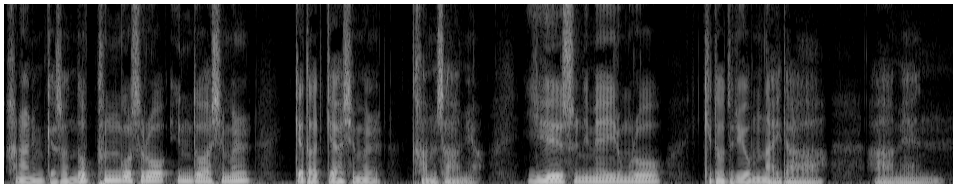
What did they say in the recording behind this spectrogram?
하나님께서 높은 곳으로 인도하심을 깨닫게 하심을 감사하며 예수님의 이름으로 기도드리옵나이다. 아멘.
